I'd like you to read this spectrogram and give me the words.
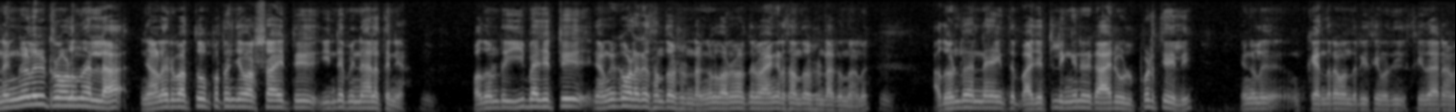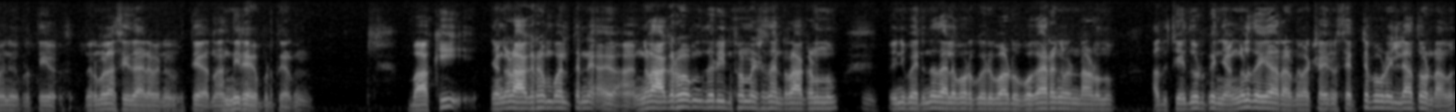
ജനങ്ങൾ ട്രോളൊന്നുമല്ല ഞങ്ങളൊരു പത്ത് മുപ്പത്തഞ്ച് വർഷമായിട്ട് ഇതിന്റെ പിന്നാലെ തന്നെയാണ് അപ്പോൾ അതുകൊണ്ട് ഈ ബജറ്റ് ഞങ്ങൾക്ക് വളരെ സന്തോഷമുണ്ട്. ഞങ്ങൾ പറഞ്ഞ പോലെ തന്നെ ഭയങ്കര സന്തോഷം ഉണ്ടാക്കുന്നതാണ്. അതുകൊണ്ട് തന്നെ ഇത് ബജറ്റിൽ ഇങ്ങനെ ഒരു കാര്യം ഉൾപ്പെടുത്തിയതിൽ ഞങ്ങൾ കേന്ദ്രമന്ത്രി ശ്രീമതി സീതാരാമന് പ്രത്യേക നിർമ്മല സീതാരാമന് പ്രത്യേക നന്ദി രേഖപ്പെടുത്തുകയാണ്. ബാക്കി ഞങ്ങളുടെ ആഗ്രഹം പോലെ തന്നെ ഞങ്ങളുടെ ആഗ്രഹം ഇതൊരു ഇൻഫർമേഷൻ സെന്റർ ആക്കണമെന്നും ഇനി വരുന്ന തലമുറയ്ക്ക് ഒരുപാട് ഉപകാരങ്ങൾ ഉണ്ടാവണമെന്നും അത് ചെയ്തു കൊടുക്കാൻ ഞങ്ങൾ തയ്യാറാണ്. പക്ഷേ അതിന് സെറ്റപ്പ് ഇവിടെ ഇല്ലാത്തതുകൊണ്ടാണ്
